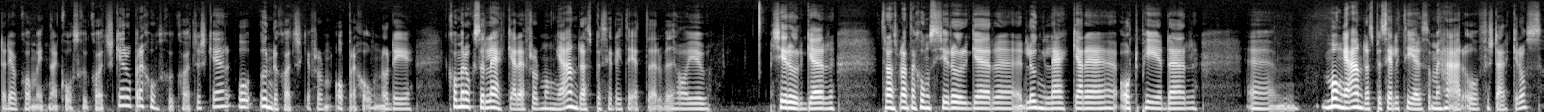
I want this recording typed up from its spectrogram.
där det har kommit narkossjuksköterskor, operationssjuksköterskor och undersköterskor från operation. Och det kommer också läkare från många andra specialiteter. Vi har ju kirurger, transplantationskirurger, lungläkare, ortopeder, eh, många andra specialiteter som är här och förstärker oss.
